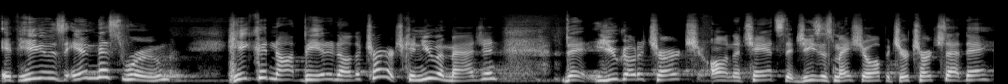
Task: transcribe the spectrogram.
if he was in this room, he could not be at another church. Can you imagine that you go to church on the chance that Jesus may show up at your church that day?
